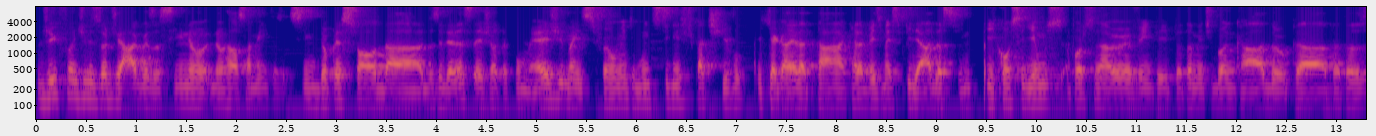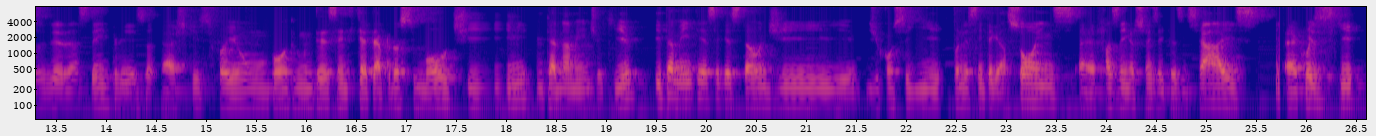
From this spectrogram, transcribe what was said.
não digo que foi um divisor de águas, assim, no, no relacionamento, assim, do pessoal da, das lideranças da EJ com o MEG, mas foi um momento muito significativo e que a galera tá cada vez mais pilhada, assim, e conseguimos proporcionar o evento aí totalmente bancado para todas as lideranças da empresa. Eu acho que isso foi um ponto muito interessante que até aproximou o time internamente aqui. E também tem essa questão de, de conseguir fornecer integrações, é, fazer ações aí presenciais, é, coisas que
